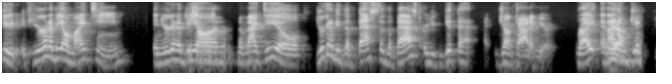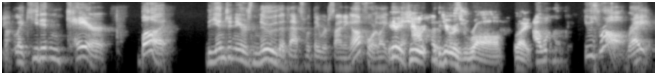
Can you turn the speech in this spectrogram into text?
dude, if you're gonna be on my team and you're going to be on the Mac deal, you're going to be the best of the best, or you can get that junk out of here, right? And yeah. I don't give like he didn't care, but the engineers knew that that's what they were signing up for. Like, yeah, he, he was raw. Like, I was, he was raw, right?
